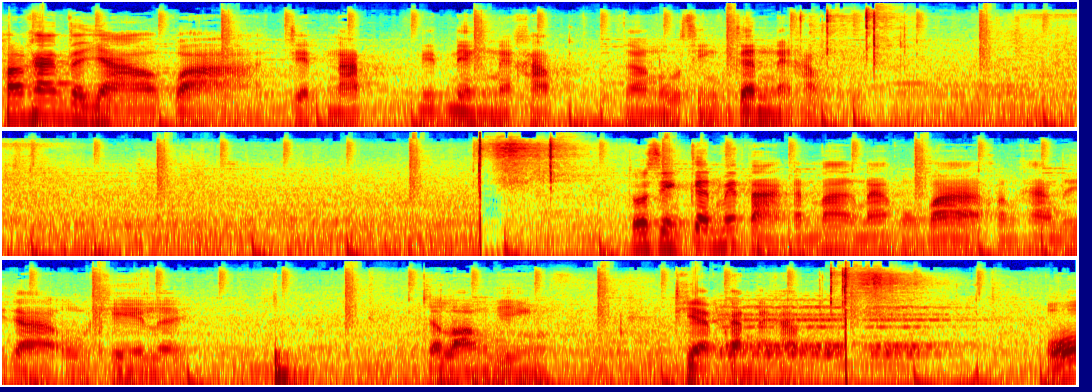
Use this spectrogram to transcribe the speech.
ค่อนข้างจะยาวกว่า 7 นัดนิดนึงนะครับลองดูซิงเกิลนะครับ ตัวซิงเกิลไม่ต่างกันมากนะ ผมว่าค่อนข้างที่จะโอเคเลย จะลองยิงเทียบกันนะครับ โอ้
